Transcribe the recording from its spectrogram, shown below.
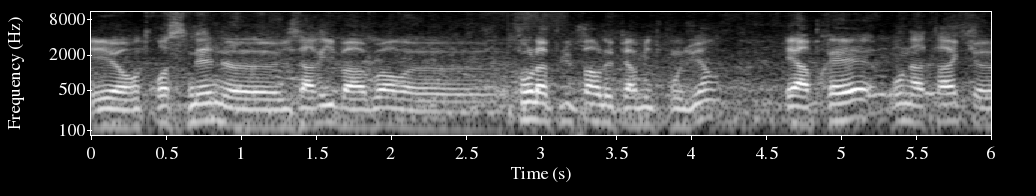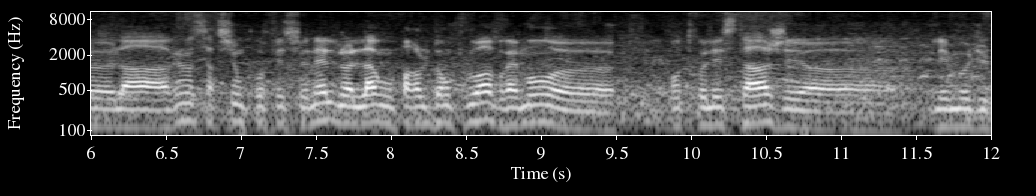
et euh, en trois semaines, euh, ils arrivent à avoir euh, pour la plupart le permis de conduire. Et après, on attaque euh, la réinsertion professionnelle. Là, on parle d'emploi vraiment euh, entre les stages et euh, les modules.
